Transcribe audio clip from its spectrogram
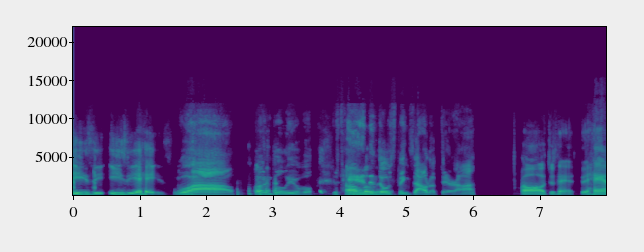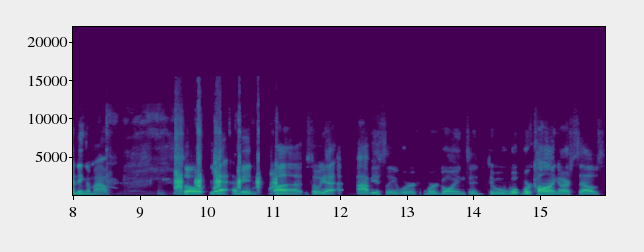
easy, easy A's. Wow, unbelievable! Just handing Unbelievable. those things out up there, huh? Oh, just ha- handing them out. So yeah, I mean, uh, so yeah, obviously we're we're going to we're calling ourselves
